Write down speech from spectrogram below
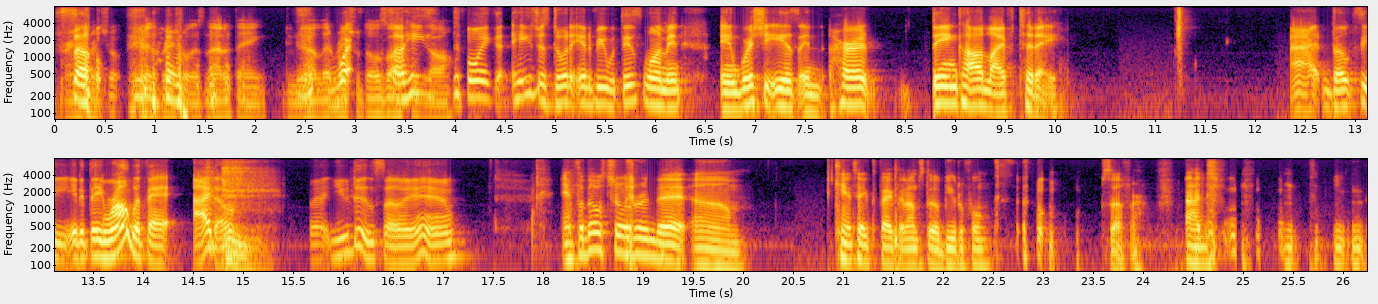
so transracial, transracial is not a thing. Do not let racial those So off you, he's doing. He's just doing an interview with this woman and where she is in her thing called life today. I don't see anything wrong with that. I don't, but you do. So yeah. And for those children that um can't take the fact that I'm still beautiful, suffer. I, I'm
